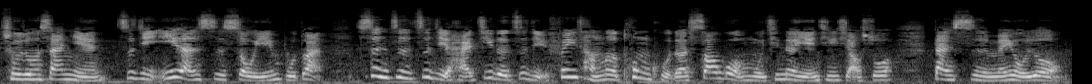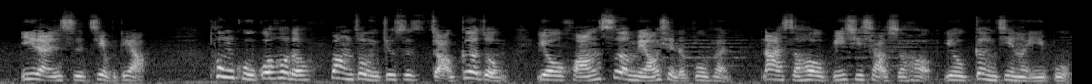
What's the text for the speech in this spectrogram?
初中三年，自己依然是手淫不断，甚至自己还记得自己非常的痛苦的烧过母亲的言情小说，但是没有用，依然是戒不掉。痛苦过后的放纵就是找各种有黄色描写的部分。那时候比起小时候又更近了一步。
